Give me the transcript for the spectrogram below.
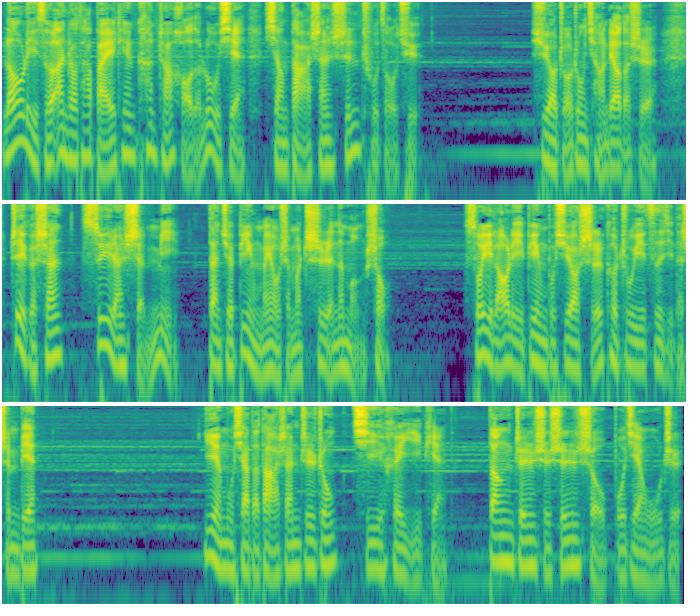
老李则按照他白天勘察好的路线向大山深处走去。需要着重强调的是，这个山虽然神秘，但却并没有什么吃人的猛兽。所以老李并不需要时刻注意自己的身边。夜幕下的大山之中，漆黑一片，当真是伸手不见五指。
